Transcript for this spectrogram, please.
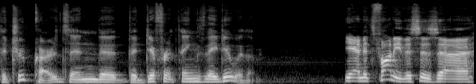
the troop cards and the, the different things they do with them. Yeah, and it's funny. This is uh,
